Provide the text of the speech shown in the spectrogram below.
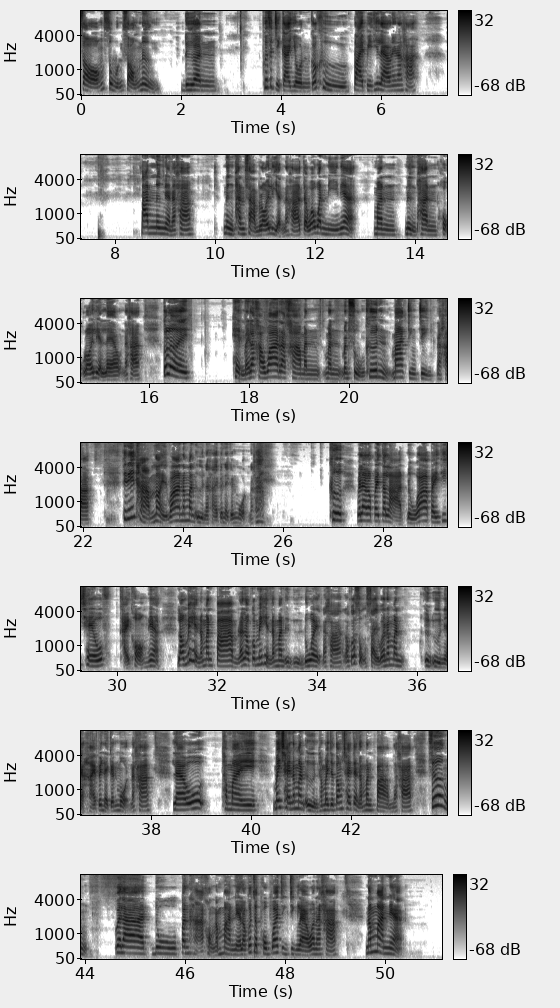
สองศูนย์สองหนึ่งเดือนพฤศจิกายนก็คือปลายปีที่แล้วเนี่ยนะคะ ตันหนึ่งเนี่ยนะคะ หนึ่งพันสามร้อยเหรียญนนะคะ แต่ว่าวันนี้เนี่ยมันหนึ่งพันหกร้อยเหรียญแล้วนะคะ ก็เลยเห็นไหมล่ะคะว่าราคามันมันมันสูงขึ้นมากจริง ๆนะคะ ทีนี้ถามหน่อยว่าน้ำมันอื่นหายไปไหนกันหมดนะคะ คือเวลาเราไปตลาดหรือว่าไปที่เชลฟ์ขายของเนี่ย เราไม่เห็นน้ำมันปาล์มแล้วเราก็ไม่เห็นน้ำมันอื่น ๆด้วยนะคะ เราก็สงสัยว่าน้ำมันอื่นๆ เนี่ยหายไปไหนกันหมดนะคะ แล้ว ทำไมไม่ใช้น้ำมันอื่นทำไมจะต้องใช้แต่น้ำมันปาล์มนะคะ ซึ่งเวลาดูปัญหาของน้ำมันเนี่ย เราก็จะพบว่าจริง ๆ แล้วนะคะ น้ำมันเนี่ย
